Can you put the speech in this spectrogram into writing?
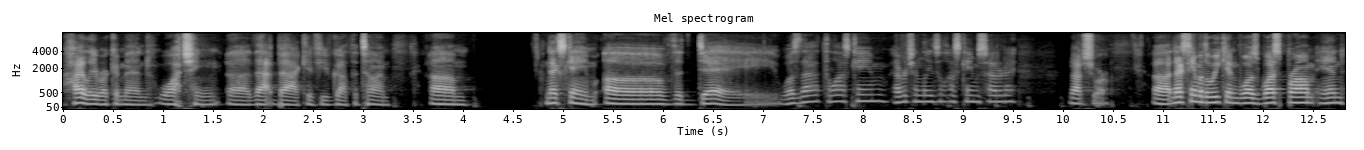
highly recommend watching uh, that back if you've got the time. Um, next game of the day was that the last game? Everton leads the last game Saturday. Not sure. Uh, next game of the weekend was West Brom and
